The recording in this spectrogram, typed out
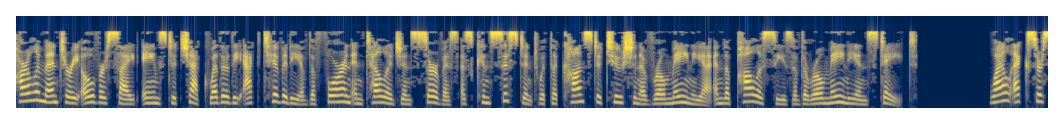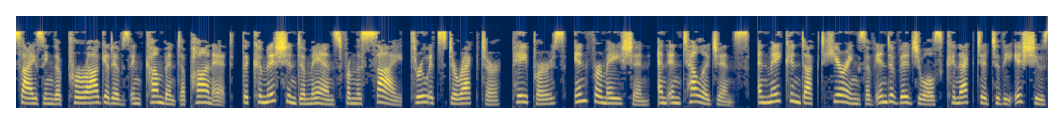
Parliamentary oversight aims to check whether the activity of the Foreign Intelligence Service is consistent with the Constitution of Romania and the policies of the Romanian state. While exercising the prerogatives incumbent upon it, the Commission demands from the PSI, through its director, papers, information, and intelligence, and may conduct hearings of individuals connected to the issues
